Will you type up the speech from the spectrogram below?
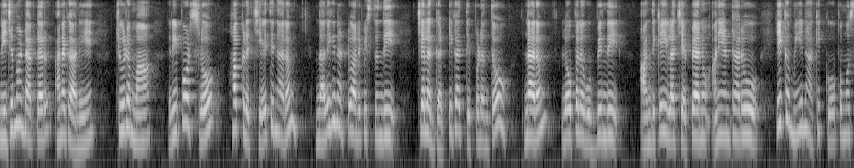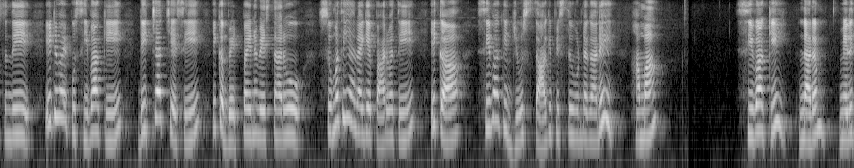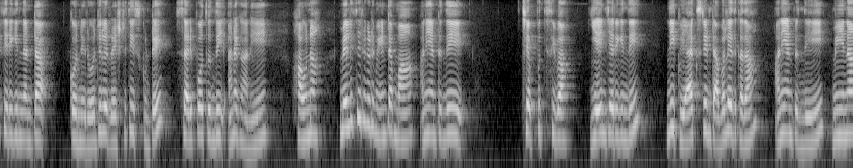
నిజమా డాక్టర్? అనగానే చూడమ్మా రిపోర్ట్స్లో అక్కడ చేతి నరం నలిగినట్టు అనిపిస్తుంది. చాలా గట్టిగా తిప్పడంతో నరం లోపల ఉబ్బింది. అందుకే ఇలా చెప్పాను అని అంటారు. ఇక మీనాకి కోపం వస్తుంది. ఇటువైపు శివాకి డిశ్చార్జ్ చేసి ఇక బెడ్ పైన వేస్తారు. సుమతి అలాగే పార్వతి ఇక శివకి జ్యూస్ తాగిపిస్తూ ఉండగానే అమ్మా శివకి నరం మెలి తిరిగిందంట. కొన్ని రోజులు రెస్ట్ తీసుకుంటే సరిపోతుంది అనగానే అవునా మెలి తిరగడం ఏంటమ్మా? అని అంటుంది. చెప్పు శివ ఏం జరిగింది? నీకు యాక్సిడెంట్ అవ్వలేదు కదా? అని అంటుంది మీనా.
